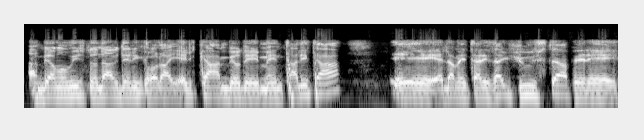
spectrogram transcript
abbiamo visto Davide Nicolai e il cambio di mentalità e è la mentalità giusta per,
